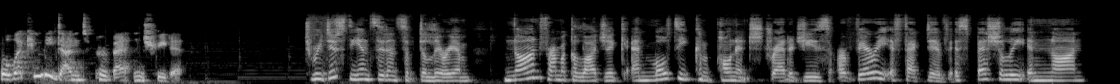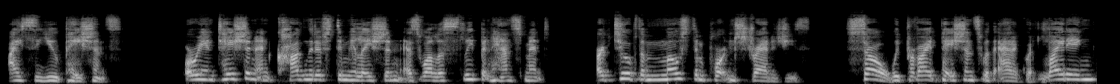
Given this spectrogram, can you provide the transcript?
but what can be done to prevent and treat it? To reduce the incidence of delirium, non-pharmacologic and multi-component strategies are very effective, especially in non-ICU patients. Orientation and cognitive stimulation, as well as sleep enhancement, are two of the most important strategies. So we provide patients with adequate lighting,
